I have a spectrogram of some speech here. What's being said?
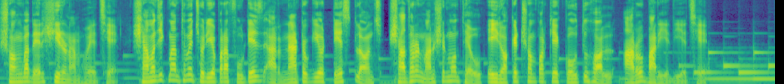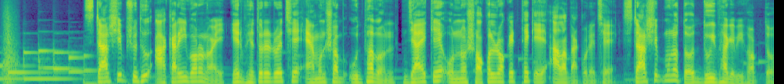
সংবাদের শিরোনাম হয়েছে। সামাজিক মাধ্যমে ছড়িয়ে পড়া ফুটেজ আর নাটকীয় টেস্ট লঞ্চ সাধারণ মানুষের মধ্যেও এই রকেট সম্পর্কে কৌতূহল আরও বাড়িয়ে দিয়েছে। স্টারশিপ শুধু আকারেই বড় নয়, এর ভেতরে রয়েছে এমন সব উদ্ভাবন যা একে অন্য সকল রকেট থেকে আলাদা করেছে। স্টারশিপ মূলত দুই ভাগে বিভক্ত।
